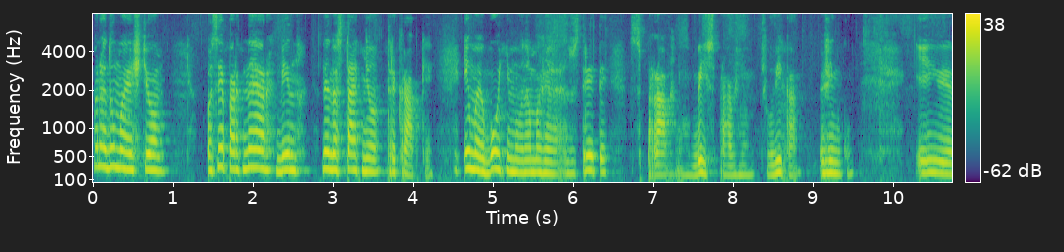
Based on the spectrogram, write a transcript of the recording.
вона думає, що оцей партнер він недостатньо три крапки, і в майбутньому вона може зустріти справжнього, більш справжнього чоловіка, жінку. І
